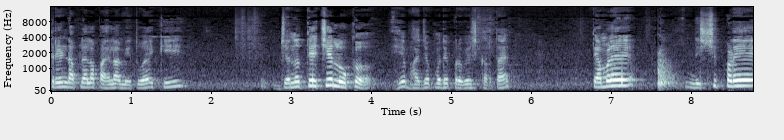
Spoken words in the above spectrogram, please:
ट्रेंड आपल्याला पाहायला मिळतोय की जनतेचे लोक हे भाजपमध्ये प्रवेश करतायत. त्यामुळे निश्चितपणे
